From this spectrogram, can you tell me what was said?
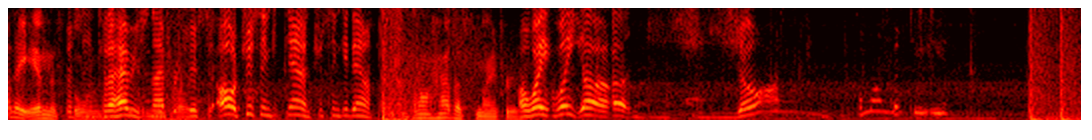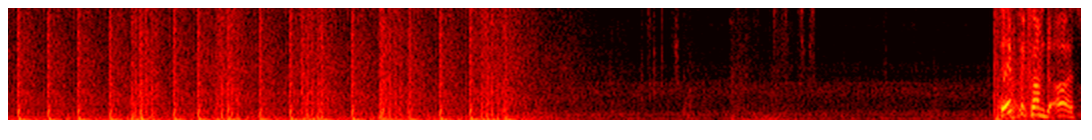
Are they in the storm? Tristan, could I have your sniper. Tristan? Oh, Tristan, get down. Tristan, get down. I don't have a sniper. Oh wait, wait. Uh, uh John, come on, buddy. They have to come to us.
